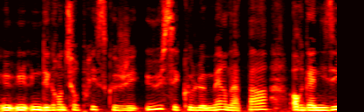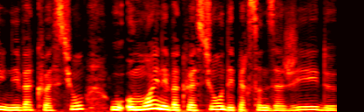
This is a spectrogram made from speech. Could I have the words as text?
une des grandes surprises que j'ai eues, c'est que le maire n'a pas organisé une évacuation ou au moins une évacuation des personnes âgées, de,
